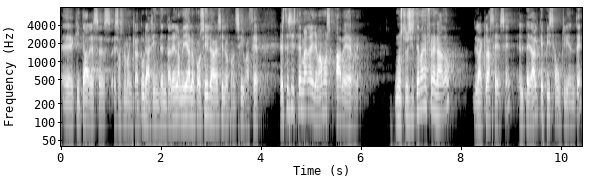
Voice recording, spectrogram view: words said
eh, quitar esas, esas, nomenclaturas. Intentaré en la medida de lo posible a ver si lo consigo hacer. Este sistema le llamamos ABR. Nuestro sistema de frenado de la clase S, el pedal que pisa un cliente,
